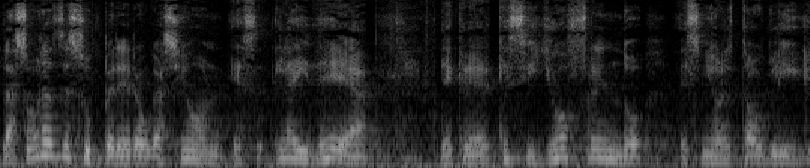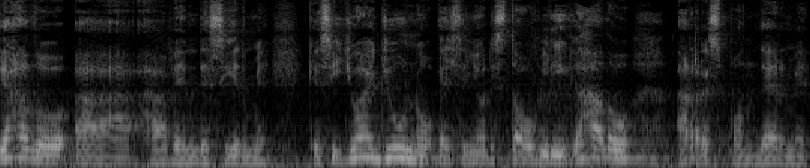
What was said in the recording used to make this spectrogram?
Las obras de supererogación es la idea de creer que si yo ofrendo, el Señor está obligado a, bendecirme, que si yo ayuno, el Señor está obligado a responderme,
